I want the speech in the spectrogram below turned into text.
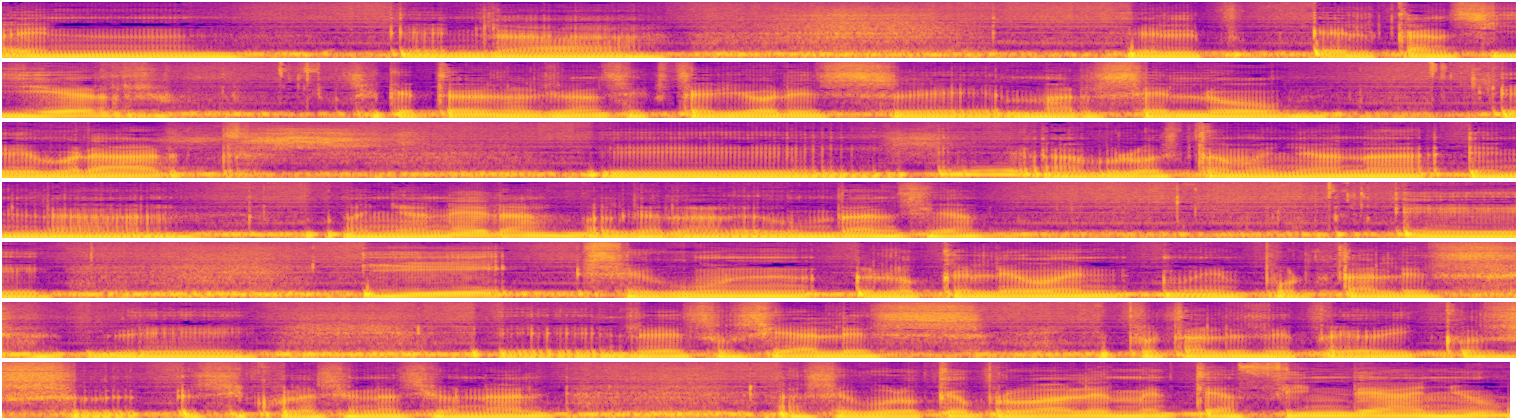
en, en la el, el canciller secretario de Relaciones Exteriores eh, Marcelo Ebrard habló esta mañana en la mañanera valga la redundancia y según lo que leo en, portales de redes sociales y portales de periódicos de circulación nacional, aseguró que probablemente a fin de año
